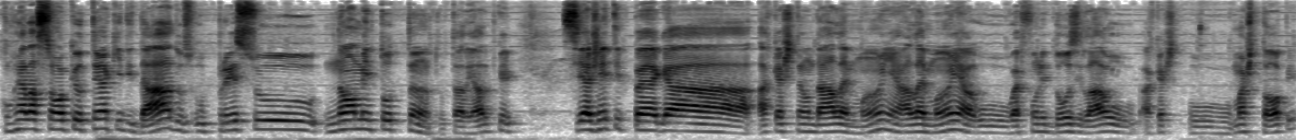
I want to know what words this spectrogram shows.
com relação ao que eu tenho aqui de dados, o preço não aumentou tanto, tá ligado? Porque se a gente pega a questão da Alemanha, a Alemanha, o iPhone 12 lá, o, a o mais top,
